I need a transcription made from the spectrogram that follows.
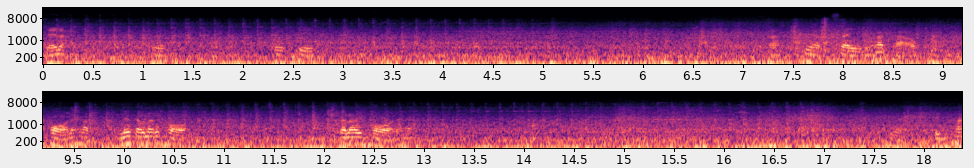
ไหนล่ะเออโอเคอะเนี่ยใส่ผ้าขาวห่อนะครับเนื้อกำลังห่อกำลังห่อนะฮะเนี่ย เป็นผ้า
